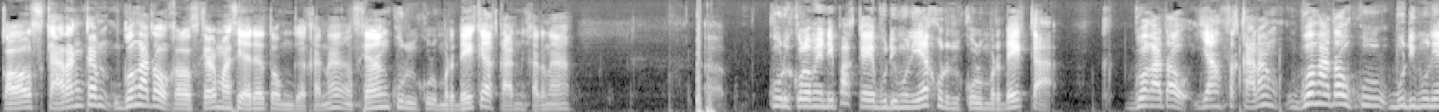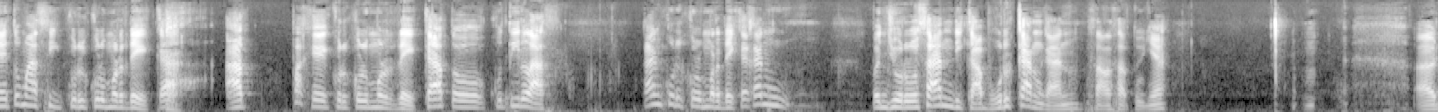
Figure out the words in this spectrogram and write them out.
Kalau sekarang kan gue nggak tahu kalau sekarang masih ada atau enggak karena sekarang kurikulum merdeka kan karena kurikulum yang dipakai Budi Mulia kurikulum merdeka. Gue nggak tahu. Yang sekarang gue nggak tahu Budi Mulia itu masih kurikulum merdeka at pakai kurikulum merdeka atau kutilas. Kan kurikulum merdeka kan penjurusan dikaburkan kan salah satunya. Uh,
